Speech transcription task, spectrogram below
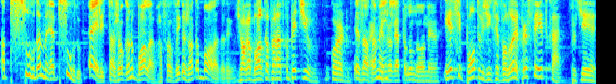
absurdamente, é absurdo. É, ele tá jogando bola. O Rafael Veiga joga bola, tá ligado? Joga bola no campeonato competitivo. Concordo. Exatamente. jogar pelo nome, né? Esse ponto, Vitinho, que você falou é perfeito, cara. Porque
